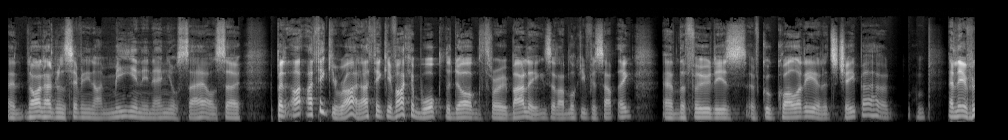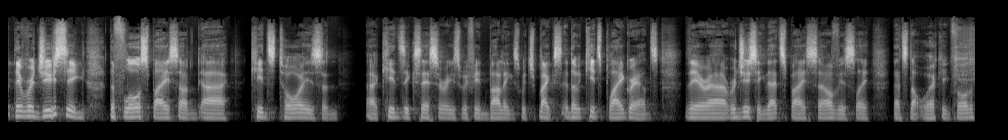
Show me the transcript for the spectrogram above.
And 979 million in annual sales. So, but I, I think you're right. I think if I can walk the dog through Bunnings and I'm looking for something, and the food is of good quality and it's cheaper, um, and they're they're reducing the floor space on uh, kids' toys and uh, kids' accessories within Bunnings, which makes the kids' playgrounds. They're uh, reducing that space, so obviously that's not working for them.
